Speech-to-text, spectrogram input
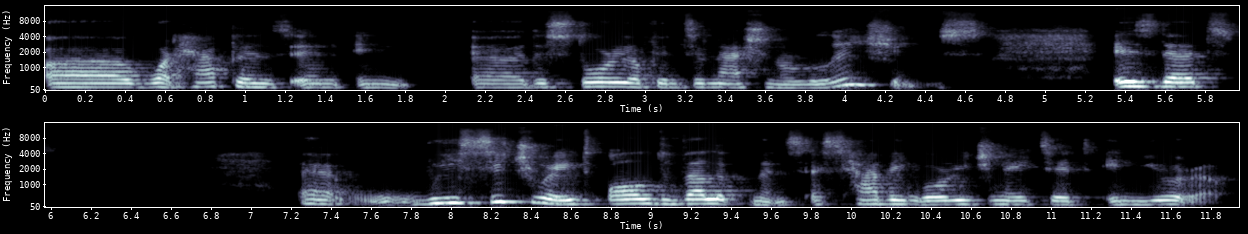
uh, what happens in, in uh, the story of international relations is that uh, we situate all developments as having originated in Europe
